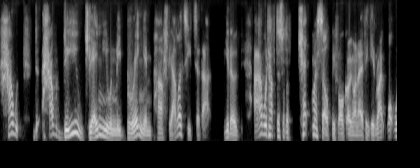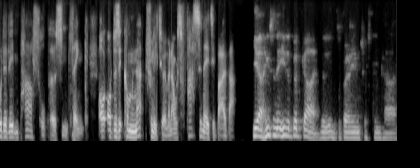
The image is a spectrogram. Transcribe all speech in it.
How how do you genuinely bring impartiality to that? you know, I would have to sort of check myself before going on air thinking, right, what would an impartial person think? Or, or does it come naturally to him? And I was fascinated by that. Yeah, he's a, he's a good guy. He's a very interesting guy.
